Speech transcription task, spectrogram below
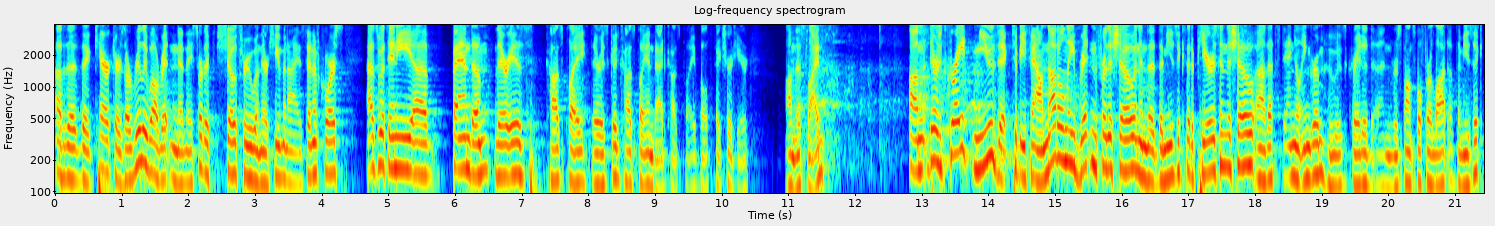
of the, the characters are really well written and they sort of show through when they're humanized. And of course, as with any uh, fandom, there is cosplay. There is good cosplay and bad cosplay, both pictured here on this slide. Um, there's great music to be found, not only written for the show and in the, the music that appears in the show. Uh, that's Daniel Ingram, who is created and responsible for a lot of the music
